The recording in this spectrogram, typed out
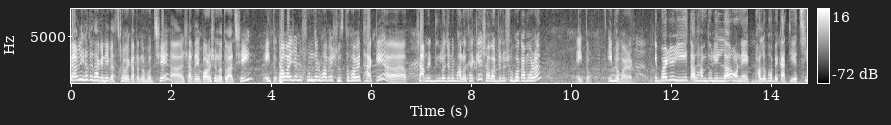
ফ্যামিলির সাথে থাকা নিয়ে ব্যস্ত সময় কাটানো হচ্ছে আর সাথে পড়াশোনা তো আছেই এই তো। সবাই যেন সুন্দরভাবে সুস্থভাবে থাকে সামনের দিনগুলো যেন ভালো থাকে সবার জন্য শুভকামনা এই তো। ঈদ মোবারক। এবারের ঈদ আলহামদুলিল্লাহ অনেক ভালোভাবে কাটিয়েছি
